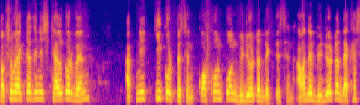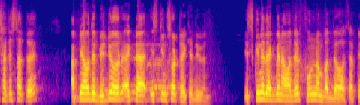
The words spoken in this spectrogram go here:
সবসময় একটা জিনিস খেয়াল করবেন, আপনি কি করতেছেন, কখন কোন ভিডিওটা দেখতেছেন? আমাদের ভিডিওটা দেখার সাথে সাথে আপনি আমাদের ভিডিওর একটা স্ক্রিনশট রেখে দিবেন। স্ক্রিনে দেখবেন আমাদের ফোন নাম্বার দেওয়া আছে। আপনি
